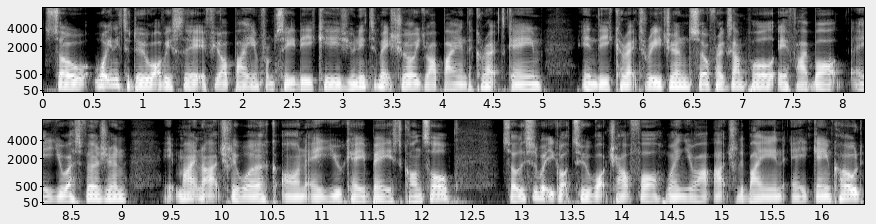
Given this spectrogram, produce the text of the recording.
so what you need to do, obviously, if you're buying from CD keys, you need to make sure you are buying the correct game in the correct region. So for example, if I bought a US version, it might not actually work on a UK based console. So this is what you got to watch out for when you are actually buying a game code.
